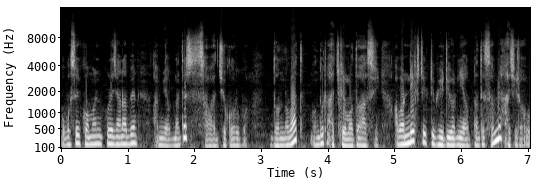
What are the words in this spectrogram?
অবশ্যই কমেন্ট করে জানাবেন। আমি আপনাদের সাহায্য করব। ধন্যবাদ বন্ধুরা, আজকের মতো আসি। আবার নেক্সট একটি ভিডিও নিয়ে আপনাদের সামনে হাজির হব।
